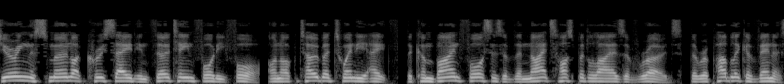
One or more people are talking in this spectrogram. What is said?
During the Smyrniote Crusade in 1344, on October 28, the combined forces of the Knights Hospitallers of Rhodes, the Republic of Venice,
